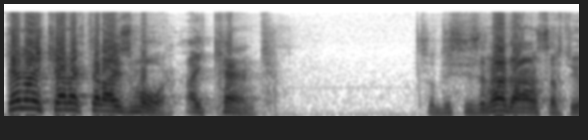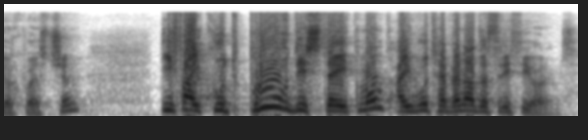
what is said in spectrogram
Can I characterize more? I can't. So this is another answer to your question. If I could prove this statement, I would have another three theorems.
